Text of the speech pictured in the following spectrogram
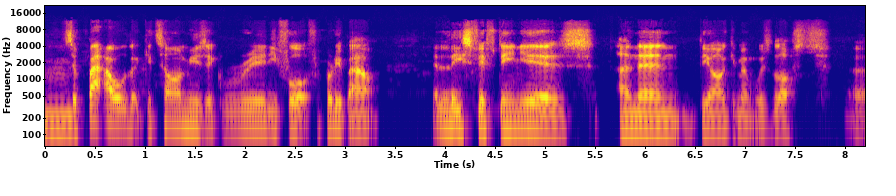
Mm. It's a battle that guitar music really fought for probably about at least 15 years. And then the argument was lost uh,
